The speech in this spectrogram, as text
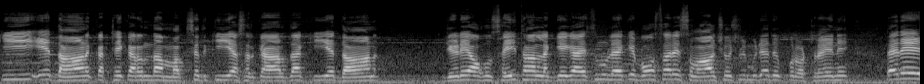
ਕੀ ਇਹ ਦਾਨ ਇਕੱਠੇ ਕਰਨ ਦਾ ਮਕਸਦ ਕੀ ਹੈ, ਸਰਕਾਰ ਦਾ ਕੀ ਇਹ ਦਾਨ ਜਿਹੜੇ ਆ ਉਹ ਸਹੀ ਥਾਂ ਲੱਗੇਗਾ? ਇਸ ਨੂੰ ਲੈ ਕੇ ਬਹੁਤ ਸਾਰੇ ਸਵਾਲ ਸੋਸ਼ਲ ਮੀਡੀਆ ਦੇ ਉੱਪਰ ਉੱਠ ਰਹੇ ਨੇ। ਤਾਂ ਇਹਦੇ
